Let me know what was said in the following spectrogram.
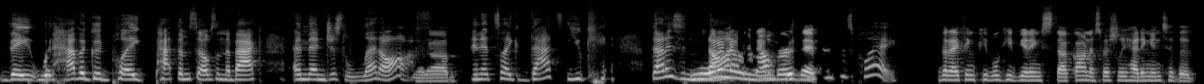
They would have a good play, pat themselves on the back, and then just let off. Uh, And it's like that's you can't. That is You not know number that- play. that I think people keep getting stuck on, especially heading into the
